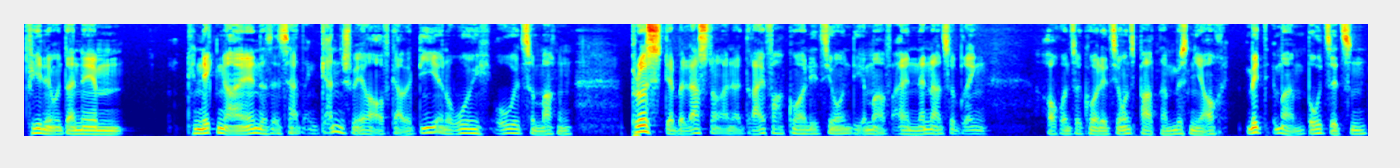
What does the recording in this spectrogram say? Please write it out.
Viele Unternehmen knicken ein. Das ist halt eine ganz schwere Aufgabe, die in ruhig, Ruhe zu machen. Plus der Belastung einer Dreifachkoalition, die immer auf einen Nenner zu bringen. Auch unsere Koalitionspartner müssen ja auch mit immer im Boot sitzen.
